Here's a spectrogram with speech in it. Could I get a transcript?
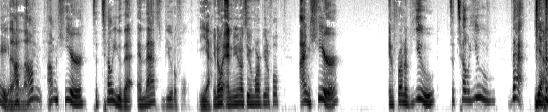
Hey, I I'm, I'm, I'm here to tell you that. And that's beautiful. Yeah. You know, and you know it's even more beautiful? I'm here in front of you to tell you that. Yeah.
